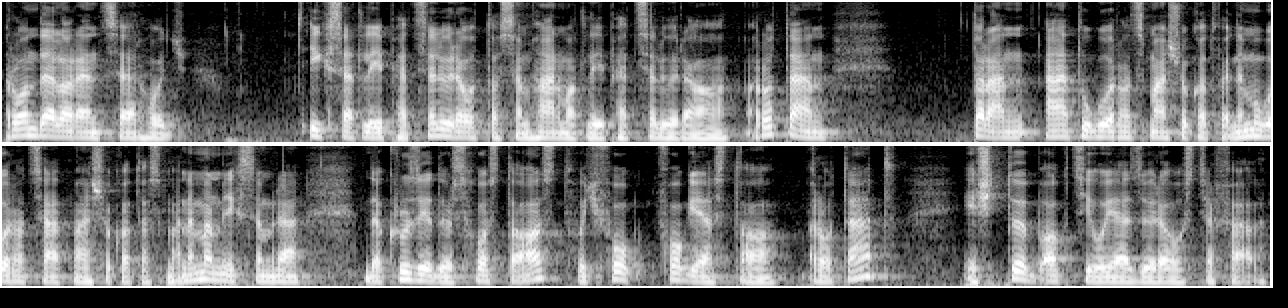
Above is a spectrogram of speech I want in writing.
rondella rendszer, hogy X-et léphetsz előre, ott azt hiszem hármat léphetsz előre a, a rotán, talán átugorhatsz másokat, vagy nem ugorhatsz át másokat, azt már nem emlékszem rá, de a Crusaders hozta azt, hogy fog, fogja ezt a rotát, és több akciójelzőre osztja fel.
